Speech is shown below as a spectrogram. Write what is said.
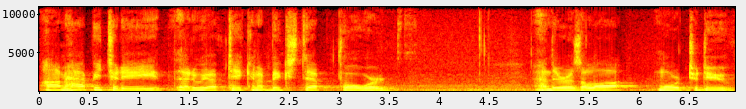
I'm happy today that we have taken a big step forward, and there is a lot more to do.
